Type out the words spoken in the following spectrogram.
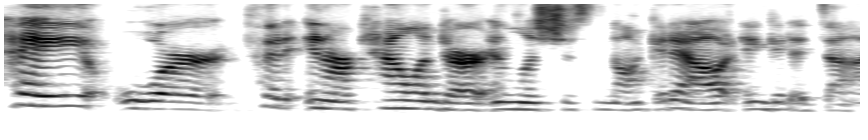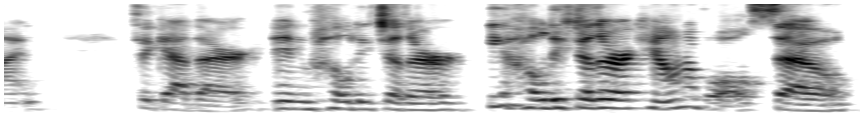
pay or put in our calendar and let's just knock it out and get it done. together and hold each other, hold each other accountable. So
